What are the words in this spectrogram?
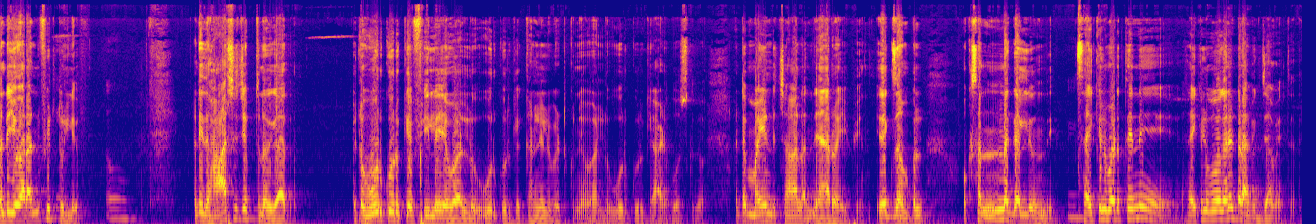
అంటే you are unfit to live అంటే ఇది హార్ష్గా చెప్తున్నది కాదు. ఇట్లా ఊరుకూరికే ఫీల్ అయ్యేవాళ్ళు ఊరుకూరికే కన్నీళ్ళు పెట్టుకునేవాళ్ళు ఊరుకూరికే ఆడిపోసుకునేవాళ్ళు అంటే మైండ్ చాలా నేరో అయిపోయింది. ఎగ్జాంపుల్ ఒక సన్న గల్లీ ఉంది. సైకిల్ పడితేనే సైకిల్ పోగానే ట్రాఫిక్ జామ్ అవుతుంది.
